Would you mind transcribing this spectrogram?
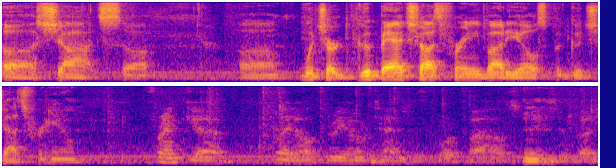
uh, shots, uh, uh, which are good bad shots for anybody else, but good shots for him. Frank uh, played all three overtimes with four fouls. Mm. He's everybody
